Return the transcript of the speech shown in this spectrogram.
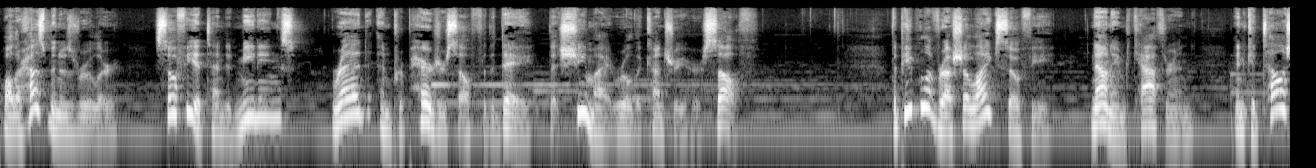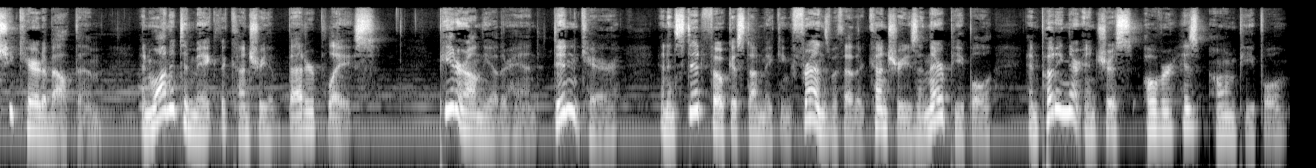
While her husband was ruler, Sophie attended meetings, read, and prepared herself for the day that she might rule the country herself. The people of Russia liked Sophie, now named Catherine, and could tell she cared about them and wanted to make the country a better place. Peter, on the other hand, didn't care and instead focused on making friends with other countries and their people and putting their interests over his own people.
